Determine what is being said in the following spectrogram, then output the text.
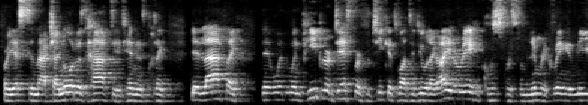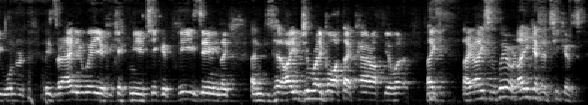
for yesterday's match. I know it was half the attendance, but like you laugh like the, when, when people are desperate for tickets, what they do. Like I had a rake of customers from Limerick ringing me, wondering, "Is there any way you could get me a ticket, please, Damien?" Like, and I, do you remember I bought that car off you? Like, like I said, where will I get a ticket?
